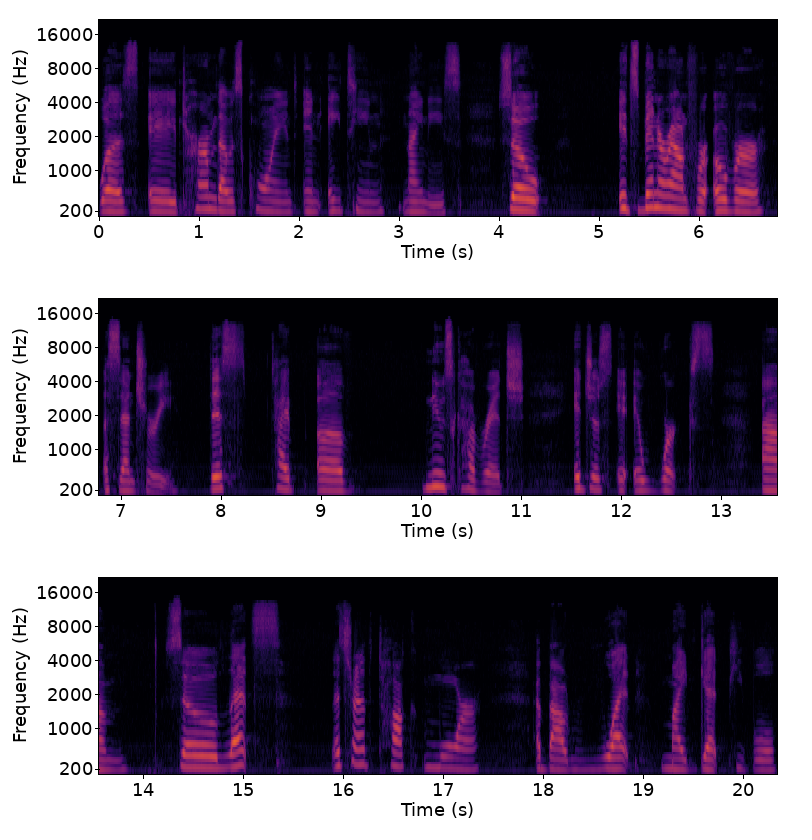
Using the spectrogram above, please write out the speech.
was a term that was coined in 1890s. So it's been around for over a century. This type of news coverage, it just it, it works. Um, so let's let's try to talk more about what might get people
